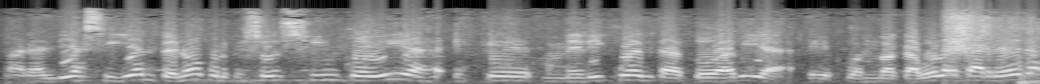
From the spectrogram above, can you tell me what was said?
para el día siguiente, ¿no? Porque son cinco días, es que me di cuenta todavía, eh, cuando acabó la carrera,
